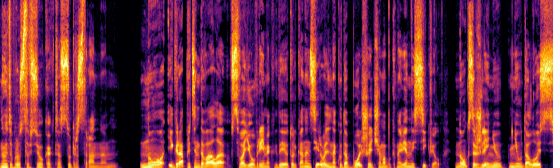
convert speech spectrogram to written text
Но это просто все как-то супер странно. Но игра претендовала в свое время, когда ее только анонсировали, на куда большее, чем обыкновенный сиквел. Но, к сожалению, не удалось.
